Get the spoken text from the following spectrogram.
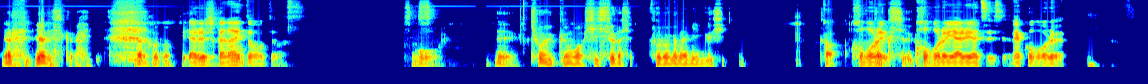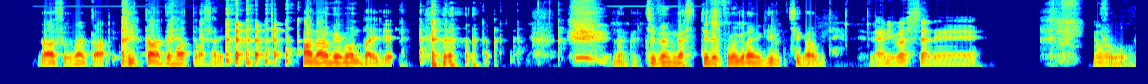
やる、やるしかない。なるほど。やるしかないと思ってます。もう、ね、教育も必修だし、プログラミングひが。こぼれこぼれやるやつですよね、こぼれ。あ、そう、なんか、ツイッターで待ってましたね。穴埋め問題で。なんか自分が知ってるプログラミングと違うみたいなりましたね。でな。も、そ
